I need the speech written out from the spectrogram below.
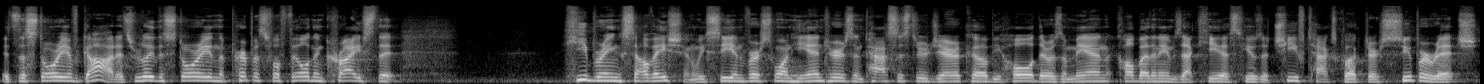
It's the story of God. It's really the story and the purpose fulfilled in Christ that he brings salvation. We see in verse 1 he enters and passes through Jericho. Behold, there was a man called by the name Zacchaeus. He was a chief tax collector, super rich,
